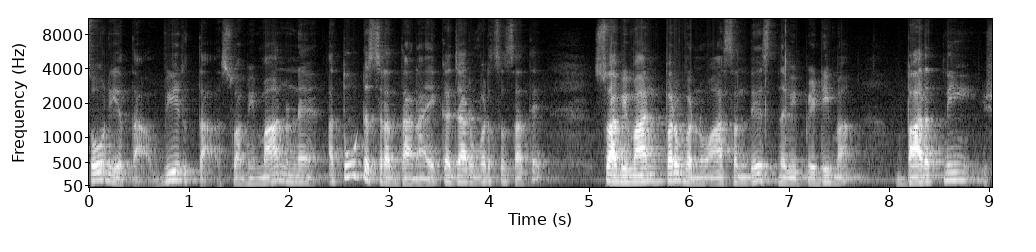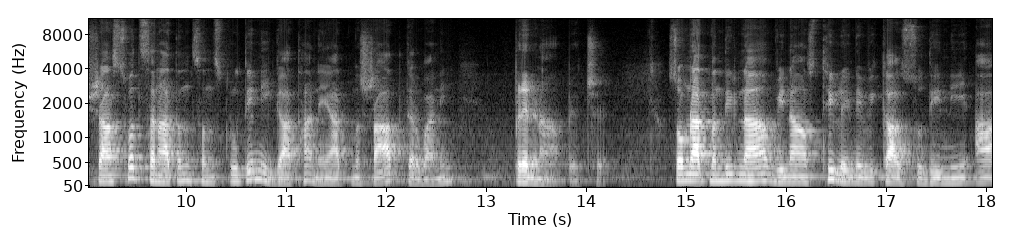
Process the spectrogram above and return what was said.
શૌર્યતા, વીરતા, સ્વાભિમાન અને અતૂટ શ્રદ્ધાના એક હજાર વર્ષ સાથે સ્વાભિમાન પર્વનો આ સંદેશ નવી પેઢીમાં ભારતની શાશ્વત સનાતન સંસ્કૃતિની ગાથાને આત્મસાત કરવાની પ્રેરણા આપે છે. સોમનાથ મંદિરના વિનાશથી લઈને વિકાસ સુધીની આ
